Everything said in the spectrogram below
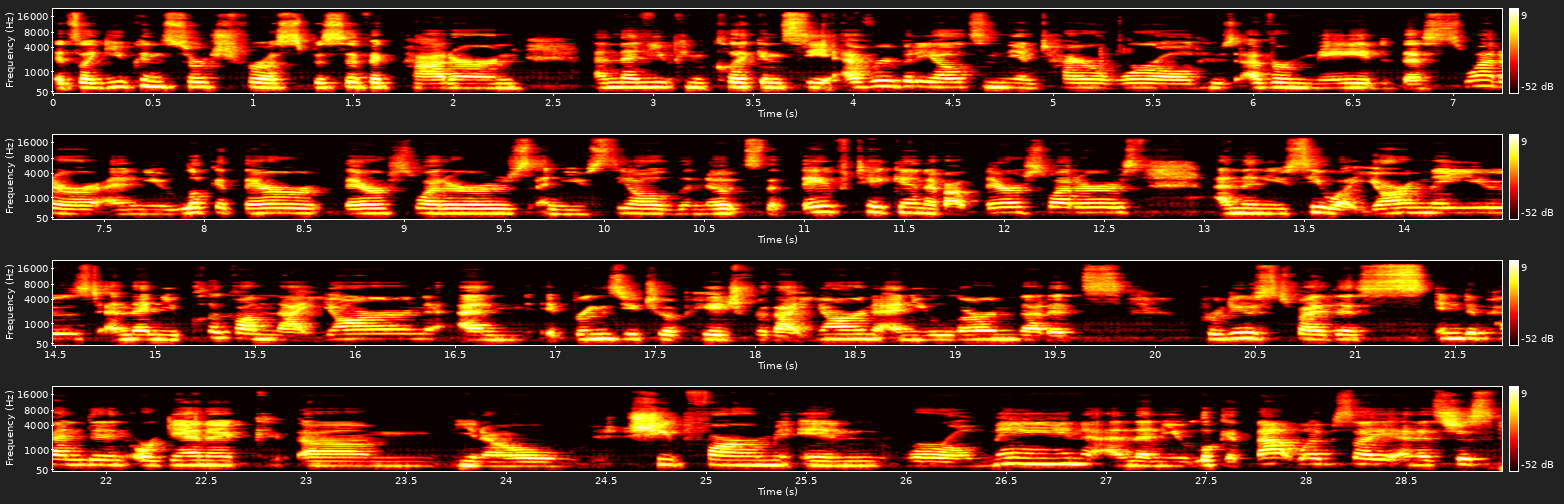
It's like you can search for a specific pattern, and then you can click and see everybody else in the entire world who's ever made this sweater, and you look at their their sweaters, and you see all the notes that they've taken about their sweaters, and then you see what yarn they used, and then you click on that yarn, and it brings you to a page for that yarn, and you learn that it's produced by this independent organic um, you know sheep farm in rural maine and then you look at that website and it's just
